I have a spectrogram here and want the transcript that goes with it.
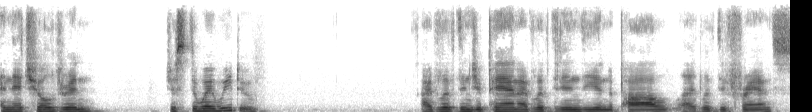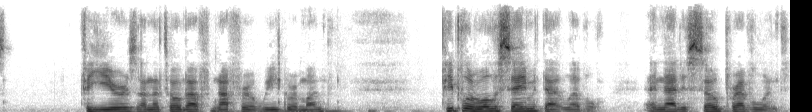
and their children just the way we do. I've lived in Japan, I've lived in India, Nepal, I've lived in France for years. I'm not talking about not for a week or a month. People are all the same at that level, and that is so prevalent.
